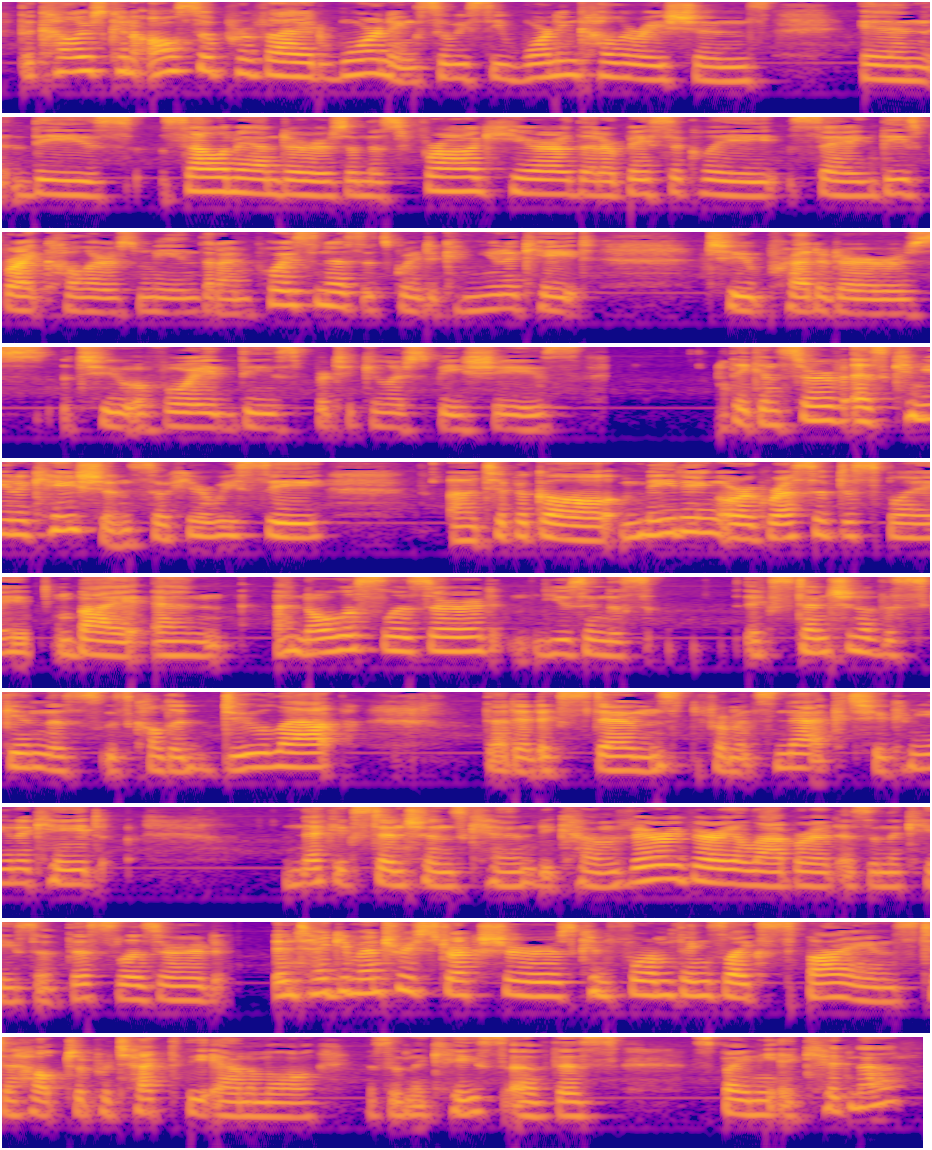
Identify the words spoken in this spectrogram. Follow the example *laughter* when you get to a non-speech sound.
The colors can also provide warnings, so we see warning colorations in these salamanders and this frog here that are basically saying these bright colors mean that I'm poisonous. It's going to communicate to predators to avoid these particular species. They can serve as communication. So here we see a typical mating or aggressive display by an anolis lizard using this extension of the skin. This is called a dewlap, that it extends from its neck to communicate Neck extensions can become very, very elaborate, as in the case of this lizard. Integumentary structures can form things like spines to help to protect the animal, as in the case of this spiny echidna.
